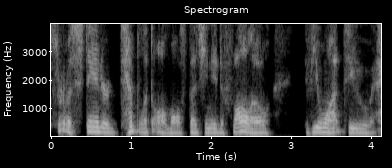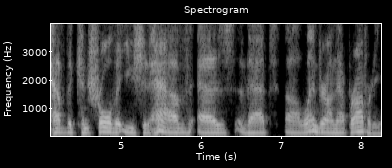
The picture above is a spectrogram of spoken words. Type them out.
sort of a standard template almost that you need to follow if you want to have the control that you should have as that uh, lender on that property.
